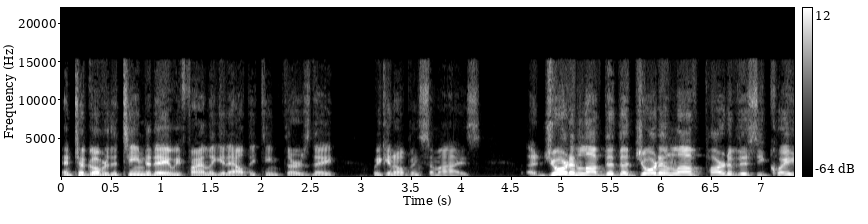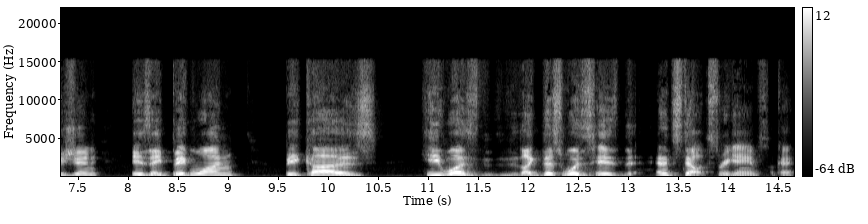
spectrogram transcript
and took over the team today. We finally get a healthy team Thursday. We can open some eyes. Uh, Jordan Love, the, the Jordan Love part of this equation is a big one because he was like, this was his, and it's still, it's three games. Okay.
